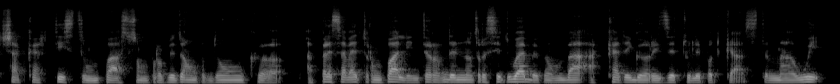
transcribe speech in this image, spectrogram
chaque artiste on passe son propre temps, donc euh, après ça va être un peu à l'intérieur de notre site web qu'on va catégoriser tous les podcasts, mais oui,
